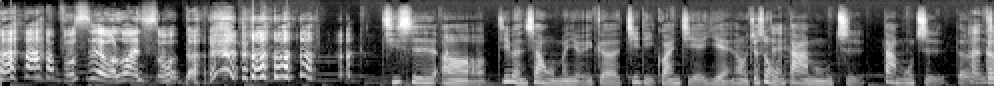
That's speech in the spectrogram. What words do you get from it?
不是，我乱说的。其实呃，基本上我们有一个基底关节炎，哦，就是我们大拇指、大拇指的根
